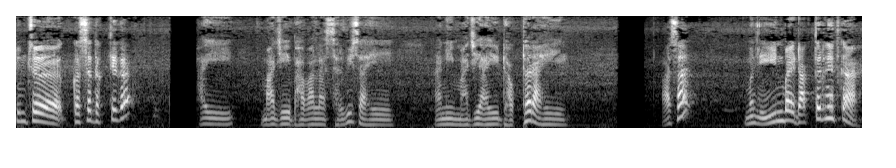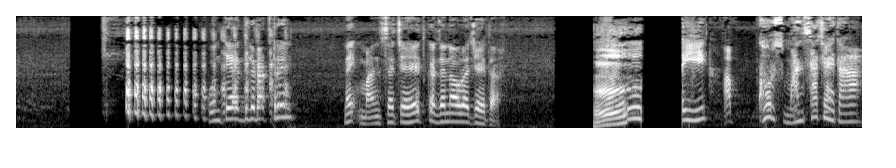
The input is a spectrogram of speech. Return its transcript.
तुमचं कसं धकते का आई माझे भावाला सर्व्हिस आहे आणि माझी आई डॉक्टर आहे. असं? म्हणजे इन बाई डॉक्टर नाहीत का? कोणते आहेत डॉक्टर नाही माणसाचे आहेत का जनावराचे आहेत? आई ऑफकोर्स माणसाचे आहेत.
